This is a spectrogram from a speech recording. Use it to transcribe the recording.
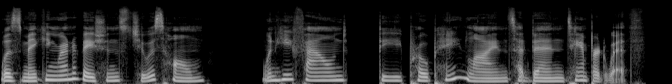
was making renovations to his home when he found the propane lines had been tampered with.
